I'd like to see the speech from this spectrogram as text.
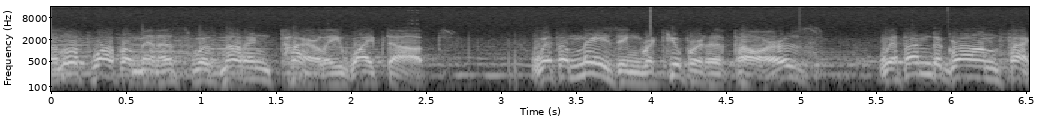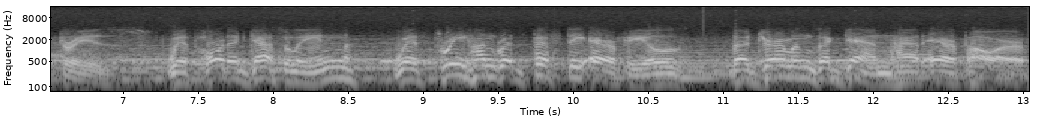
The Luftwaffe menace was not entirely wiped out. With amazing recuperative powers, with underground factories, with hoarded gasoline, with 350 airfields, the Germans again had air power.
